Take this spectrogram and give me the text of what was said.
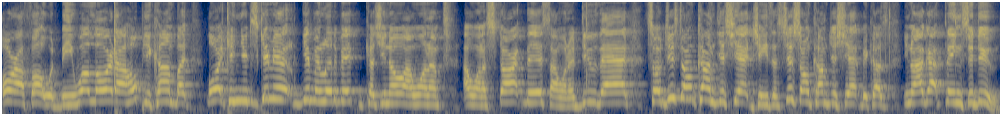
Or our thought would be, well, Lord, I hope you come, but Lord, can you just give me a, give me a little bit because you know I want to I want to start this, I want to do that. So just don't come just yet, Jesus. Just don't come just yet because you know I got things to do.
